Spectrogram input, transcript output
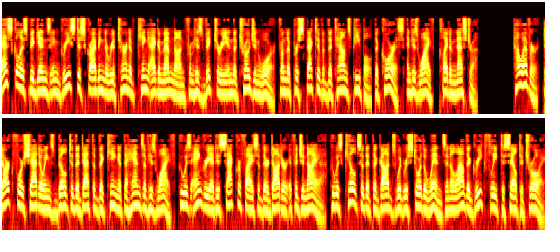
Aeschylus begins in Greece describing the return of King Agamemnon from his victory in the Trojan War, from the perspective of the townspeople the chorus and his wife, Clytemnestra. However, dark foreshadowings build to the death of the king at the hands of his wife, who was angry at his sacrifice of their daughter Iphigenia, who was killed so that the gods would restore the winds and allow the Greek fleet to sail to Troy.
